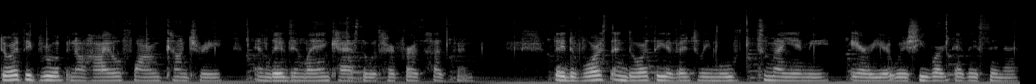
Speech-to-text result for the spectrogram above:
Dorothy grew up in Ohio farm country and lived in Lancaster with her first husband. They divorced and Dorothy eventually moved to Miami area where she worked as a singer.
